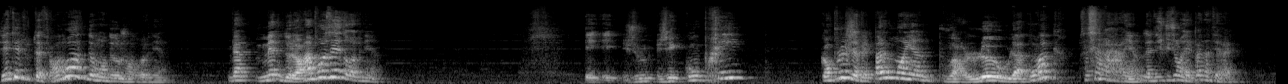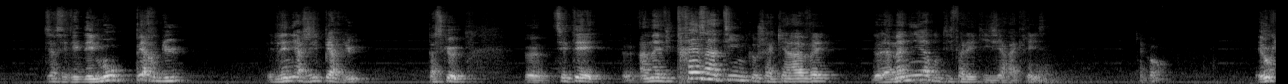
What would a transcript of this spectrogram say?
J'étais tout à fait en droit de demander aux gens de revenir. Même de leur imposer de revenir. Et, j'ai compris qu'en plus j'avais pas le moyen de pouvoir le ou la convaincre, ça ne servait à rien. La discussion n'avait pas d'intérêt. C'était des mots perdus, de l'énergie perdue, parce que euh, c'était euh, un avis très intime que chacun avait de la manière dont il fallait qu'il gère la crise. D'accord? Et donc,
